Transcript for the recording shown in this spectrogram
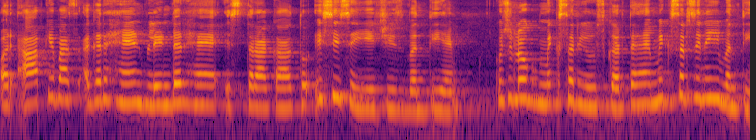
और आपके पास अगर हैंड ब्लेंडर है इस तरह का तो इसी से ये चीज़ बनती है। कुछ लोग मिक्सर यूज़ करते हैं। मिक्सर से नहीं बनती,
